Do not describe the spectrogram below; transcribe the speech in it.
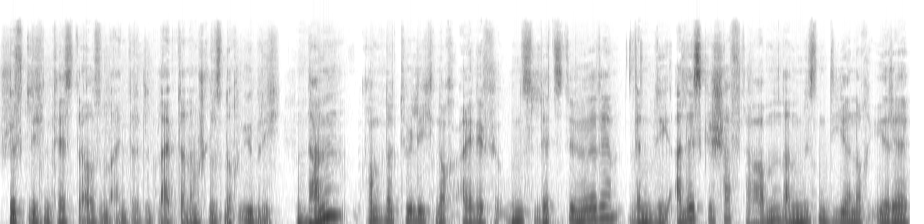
schriftlichen Test raus und ein Drittel bleibt dann am Schluss noch übrig. Und dann kommt natürlich noch eine für uns letzte Hürde. Wenn die alles geschafft haben, dann müssen die ja noch ihre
